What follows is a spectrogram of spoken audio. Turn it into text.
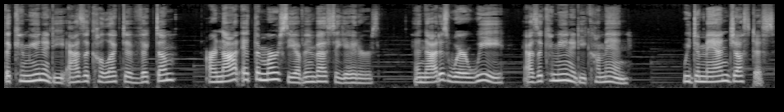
the community as a collective victim are not at the mercy of investigators, and that is where we, as a community, come in. We demand justice.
